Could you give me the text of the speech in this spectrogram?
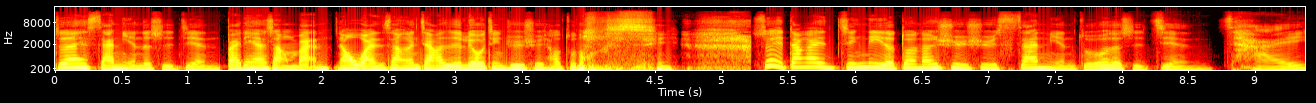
就在三年的时间，白天在上班，然后晚上跟假日溜进去学校做东西，所以大概经历了断断续续三年左右的时间，才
